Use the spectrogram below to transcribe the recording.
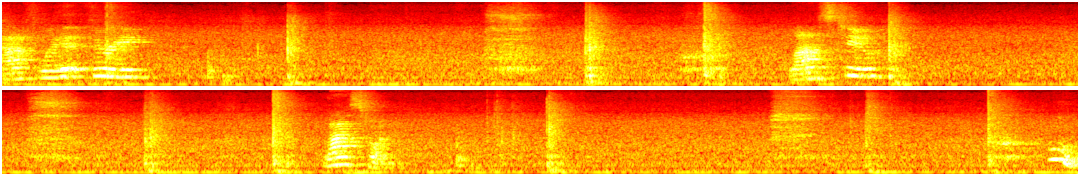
Halfway at three. Last two. Last one. Whew.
